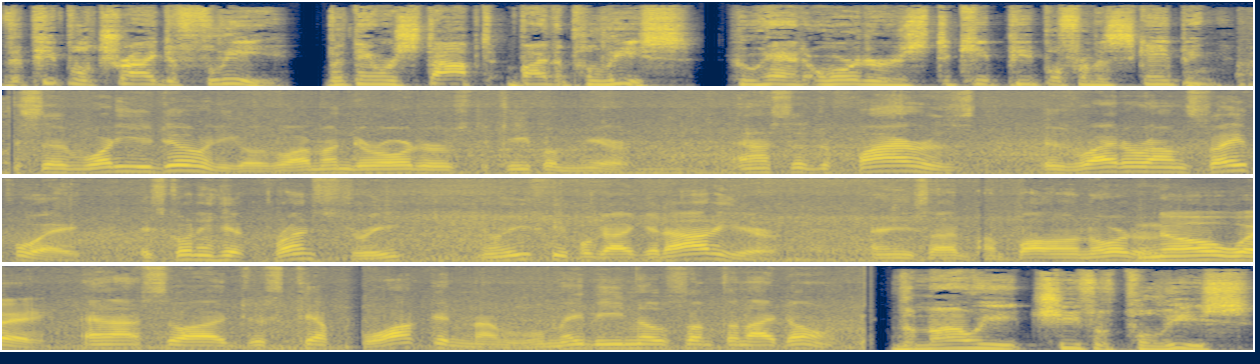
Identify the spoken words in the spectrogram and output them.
the people tried to flee, but they were stopped by the police who had orders to keep people from escaping. I said, What are you doing? He goes, Well, I'm under orders to keep them here. And I said, The fire is, is right around Safeway. It's going to hit Front Street. You know, these people got to get out of here. And he said, I'm following orders. No way. And I, so I just kept walking. And I, well, maybe he knows something I don't. The Maui chief of police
